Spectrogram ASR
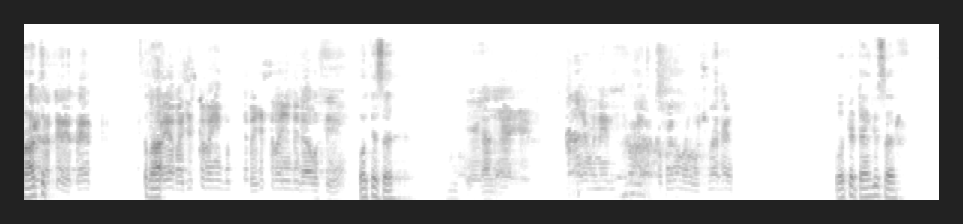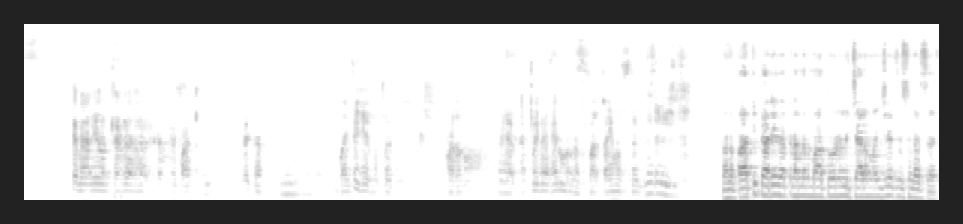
రాత్రి- రిజిస్టర్ అయింది రిజిస్టర్ అయింది కాబట్టి okay sir. Okay thank you sir అట్లాగా మంచి జరుగుతుంది మనం కానీ మన మన టైం వస్తుంది మన పార్టీ కార్యకర్తలందరూ మా తోడుని చాలా మంచిగా చూస్తున్నారు సార్.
